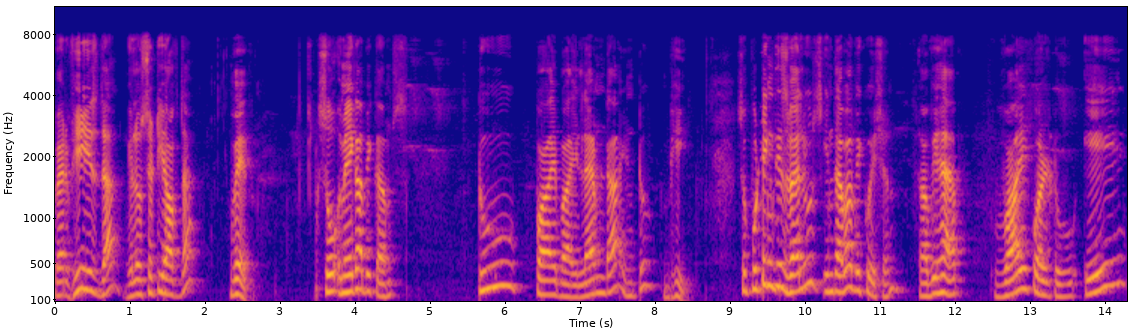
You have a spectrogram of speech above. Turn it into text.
where v is the velocity of the wave. So omega becomes 2 pi by lambda into v. So putting these values in the above equation uh, we have y equal to a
